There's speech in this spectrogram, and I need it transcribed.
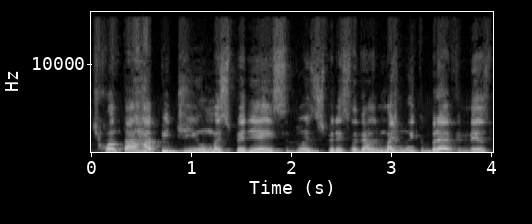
Te contar rapidinho uma experiência, duas experiências, na verdade, mas muito breve mesmo,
